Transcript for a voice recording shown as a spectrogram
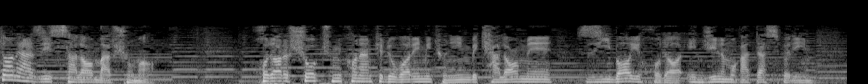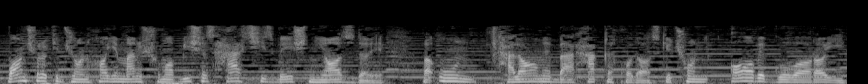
دوستان عزیز سلام بر شما. خدا را شکر می کنم که دوباره می‌تونیم به کلام زیبای خدا انجیل مقدس بریم. با آنچه که جانهای من و شما بیش از هر چیز بهش نیاز داره و اون کلام برحق خداست که چون آب گوارایی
